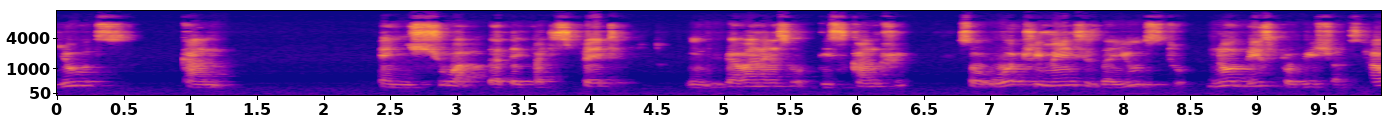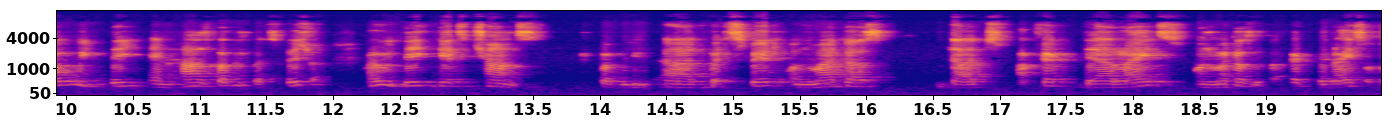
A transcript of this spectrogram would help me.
youths can ensure that they participate in the governance of this country. So what remains is the youths to know these provisions. How will they enhance public participation? How will they get chance to, public, uh, to participate on matters that affect their rights, on matters that affect the rights of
